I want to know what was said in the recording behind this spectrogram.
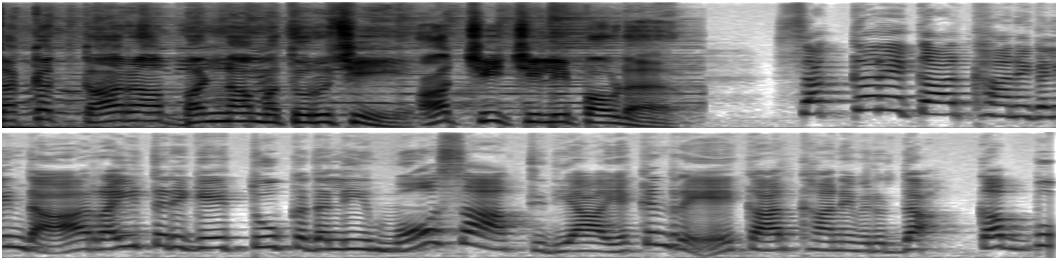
ಸಖತ್ ಖಾರ, ಬಣ್ಣ ಮತ್ತು ರುಚಿ, ಆಚಿ ಚಿಲ್ಲಿ ಪೌಡರ್. ಸಕ್ಕರೆ ಕಾರ್ಖಾನೆಗಳಿಂದ ರೈತರಿಗೆ ತೂಕದಲ್ಲಿ ಮೋಸ ಆಗ್ತಿದೆಯಾ? ಯಾಕಂದ್ರೆ ಕಾರ್ಖಾನೆ ವಿರುದ್ಧ ಕಬ್ಬು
